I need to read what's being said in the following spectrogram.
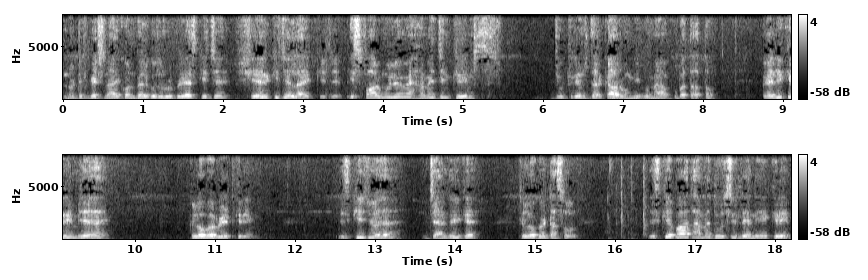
नोटिफिकेशन आइकॉन बेल को ज़रूर प्रेस कीजिए शेयर कीजिए लाइक कीजिए। इस फार्मूले में हमें जिन क्रीम्स जो क्रीम्स दरकार होंगी वो मैं आपको बताता हूँ। पहली क्रीम यह है क्लोबावेट क्रीम इसकी जो है जेनरिक है क्लोबेटासोल इसके बाद हमें दूसरी लेनी है क्रीम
